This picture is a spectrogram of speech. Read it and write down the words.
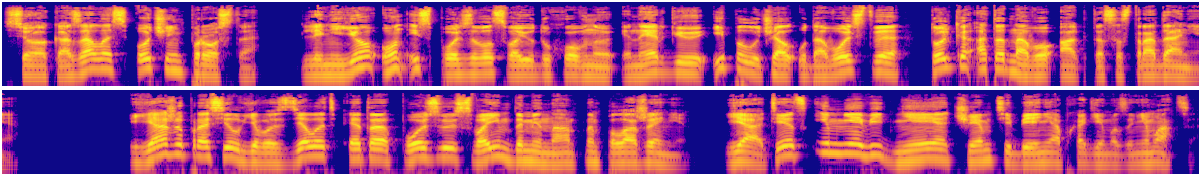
Все оказалось очень просто. Для нее он использовал свою духовную энергию и получал удовольствие только от одного акта сострадания. Я же просил его сделать это, пользуясь своим доминантным положением. Я отец, и мне виднее, чем тебе необходимо заниматься.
